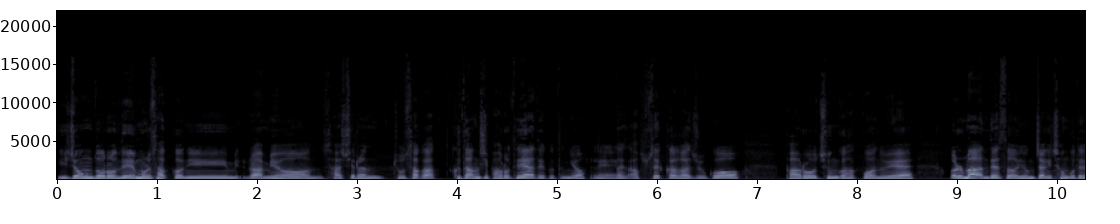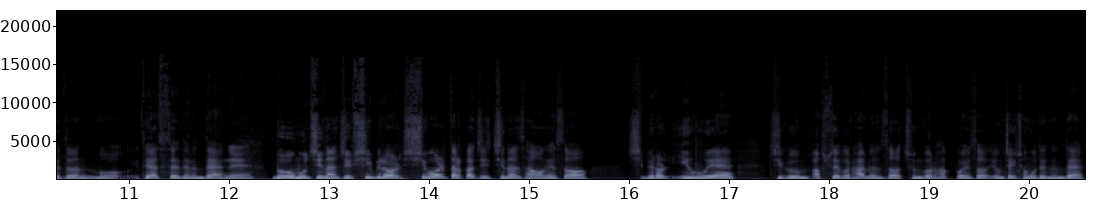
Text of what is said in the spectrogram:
이 정도로 뇌물 사건이라면 사실은 조사가 그 당시 바로 돼야 되거든요. 네. 압수수색 가가지고 바로 증거 확보한 후에 얼마 안 돼서 영장이 청구되든 뭐 되었어야 되는데 네. 너무 지난 지금 11월, 10월 달까지 지난 상황에서 11월 이후에 지금 압수수색을 하면서 증거를 확보해서 영장이 청구됐는데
